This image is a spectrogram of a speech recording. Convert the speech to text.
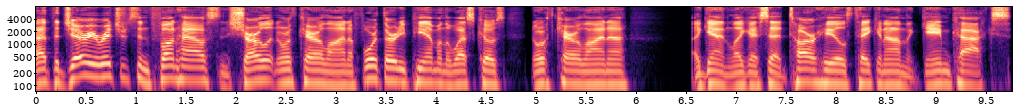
at the Jerry Richardson Funhouse in Charlotte, North Carolina, 4:30 p.m. on the West Coast, North Carolina. Again, like I said, Tar Heels taking on the Gamecocks.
